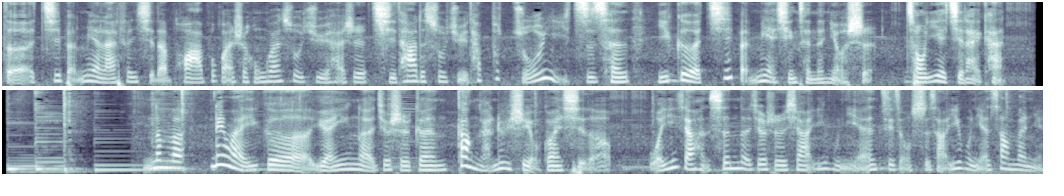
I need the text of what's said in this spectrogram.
的基本面来分析的话，不管是宏观数据还是其他的数据，它不足以支撑一个基本面形成的牛市。从业绩来看，那么另外一个原因呢，就是跟杠杆率是有关系的。我印象很深的就是像一五年这种市场，一五年上半年，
